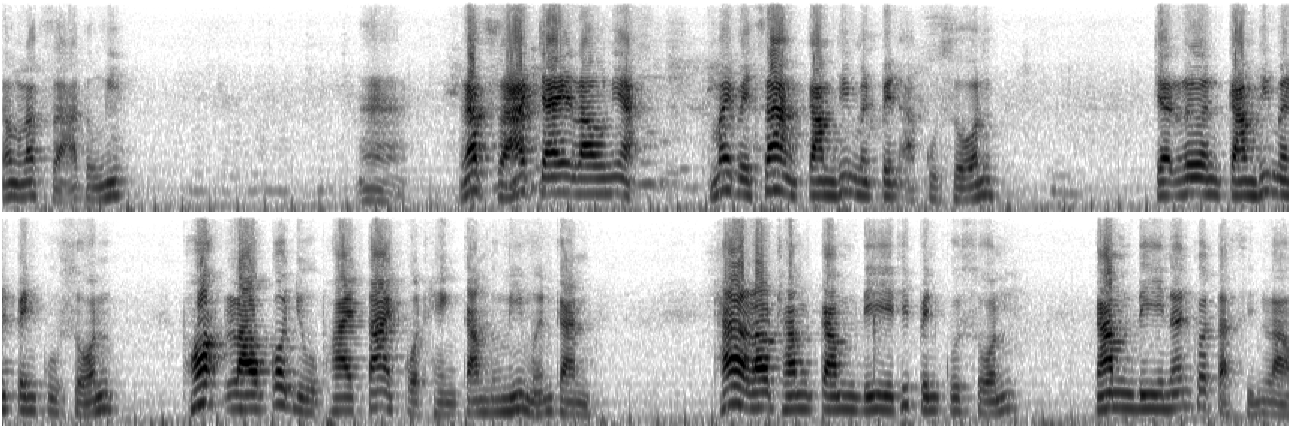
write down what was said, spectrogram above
ต้องรักษาตรงนี้อ่ารักษาใจเราเนี่ย ไม่ไปสร้างกรรมที่มันเป็นอกุศลจะเริญกรรมที่มันเป็นกุศล เพราะเราก็อยู่ภายใต้กฎแห่งกรรมตรงนี้เหมือนกัน ถ้าเราทำกรรมดีที่เป็นกุศล กรรมดีนั้นก็ตัดสินเรา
